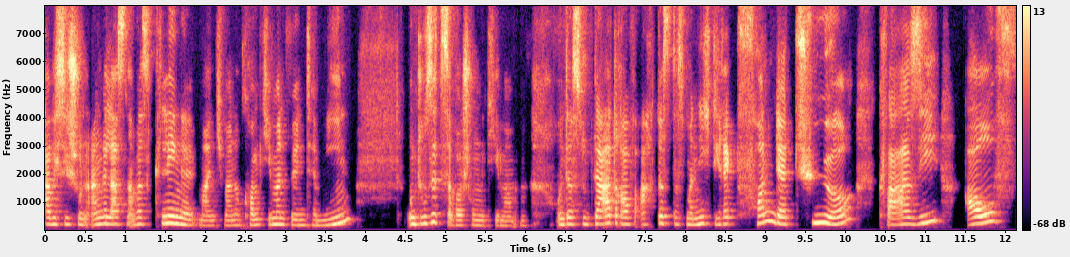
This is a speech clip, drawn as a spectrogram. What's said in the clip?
habe ich sie schon angelassen, aber es klingelt manchmal. Dann kommt jemand, will einen Termin und du sitzt aber schon mit jemandem. Und dass du darauf achtest, dass man nicht direkt von der Tür quasi auf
